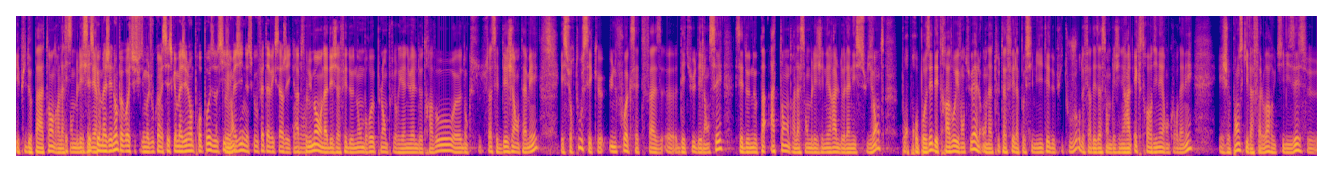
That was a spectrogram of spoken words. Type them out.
et puis de ne pas attendre l'Assemblée générale. C'est ce que Magellan, excusez-moi, je vous c'est ce que Magellan propose aussi, j'imagine, ce que vous faites avec Sergic. Hein, Absolument, on a déjà fait de nombreux plans pluriannuels de travaux, euh, donc ça c'est déjà entamé, et surtout c'est qu'une fois que cette phase euh, d'étude est lancée, c'est de ne pas attendre l'Assemblée générale de l'année suivante pour proposer des travaux éventuels. On a tout à fait la possibilité depuis toujours de faire des assemblées générales extraordinaires en cours d'année, et je pense qu'il va falloir utiliser ce,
